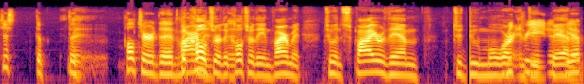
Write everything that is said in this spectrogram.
Just the the, the, culture, the the culture the culture the environment to inspire them to do more and do better yep.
